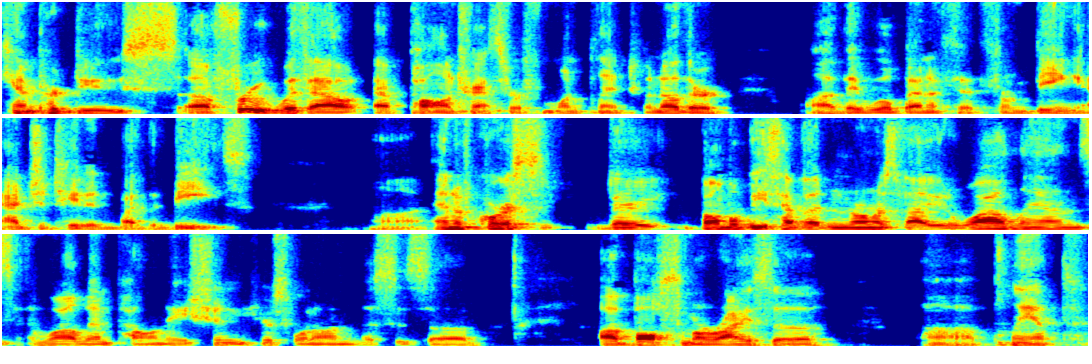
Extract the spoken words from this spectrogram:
can produce uh, fruit without a pollen transfer from one plant to another. Uh, they will benefit from being agitated by the bees. Uh, and of course, bumblebees have an enormous value to wildlands and wildland pollination. Here's one on this is a, a Balsamorhiza uh, plant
